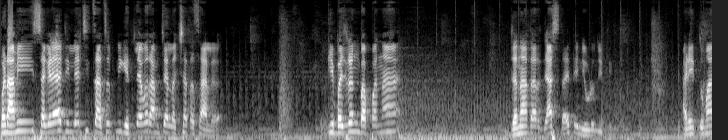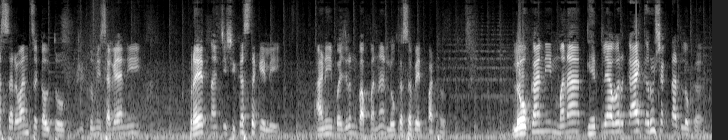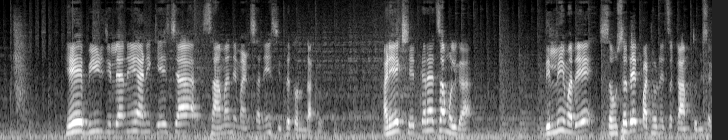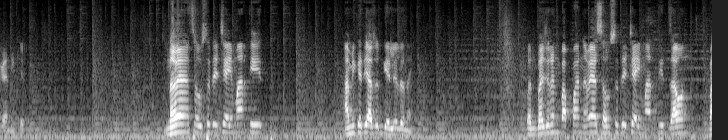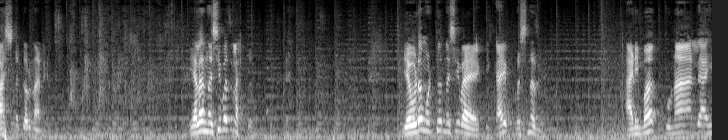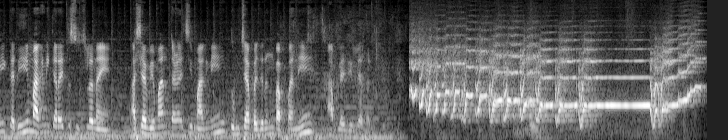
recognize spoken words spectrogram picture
पण आम्ही सगळ्या जिल्ह्याची चाचपणी घेतल्यावर आमच्या लक्षात असं आलं की बजरंग बाप्पांना जनाधार जास्त आहे ते निवडून येतील. आणि तुम्हा सर्वांचं कौतुक की तुम्ही सगळ्यांनी प्रयत्नांची शिकस्त केली आणि बजरंग बाप्पांना लोकसभेत पाठवलं. लोकांनी मनात घेतल्यावर काय करू शकतात लोक? हे बीड जिल्ह्याने आणि केसच्या सामान्य माणसाने सिद्ध करून दाखवलं. आणि एक शेतकऱ्याचा मुलगा दिल्लीमध्ये संसदेत पाठवण्याचं काम तुम्ही सगळ्यांनी केलं. नव्या संसदेच्या इमारतीत आम्ही कधी अजून गेलेलो नाही. पण बजरंग बाप्पा नव्या संसदेच्या इमारतीत जाऊन भाषण करून आले. याला नशीबच लागतं. एवढं मोठं नशीब आहे की काय प्रश्नच नाही. आणि मग कुणालाही कधीही मागणी करायचं सुचलं नाही अशा विमानतळाची मागणी तुमच्या बजरंग बाप्पांनी आपल्या जिल्ह्यासाठी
